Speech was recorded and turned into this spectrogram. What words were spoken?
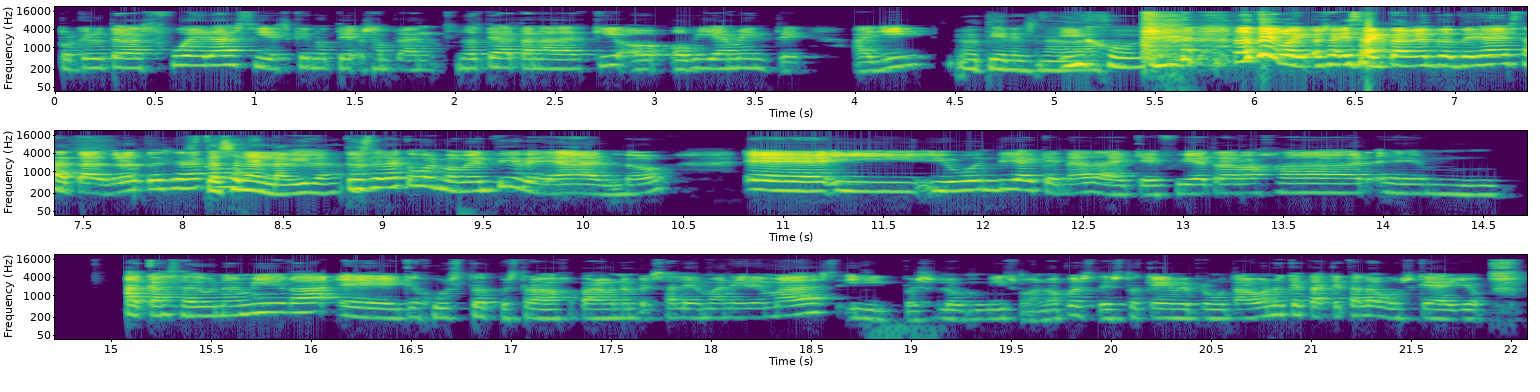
¿por qué no te vas fuera si es que no te, o sea, en plan, no te ata nada aquí? O- obviamente, allí, No tienes nada. Hijos. no tengo, o sea, exactamente, no tenía estatal, ¿no? Entonces era Estás como- sola en la vida. entonces era como el momento ideal, ¿no? Eh, y, y hubo un día que nada, que fui a trabajar em, a casa de una amiga eh, que justo pues trabaja para una empresa alemana y demás y pues lo mismo, ¿no? Pues de esto que me preguntaba, bueno, ¿qué tal, qué tal la búsqueda? Y yo, "Pff,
